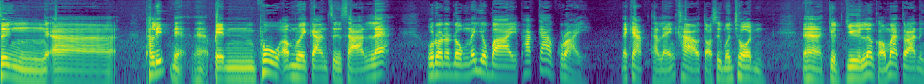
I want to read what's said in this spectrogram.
ซึ่งผลิตเนี่ยนะเป็นผู้อำนวยการสื่อสารและรณรงค์นโยบายพรรคก้าวไกลนะครับแถลงข่าวต่อสื่อมวลชน นะฮะจุดยืนเรื่องของมาตรา1นึ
